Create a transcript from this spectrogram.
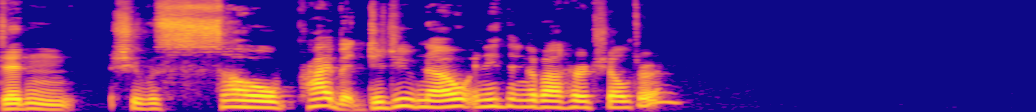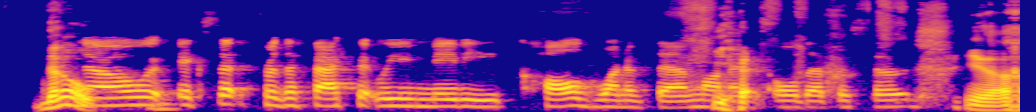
didn't she was so private. Did you know anything about her children? No. No, except for the fact that we maybe called one of them on Yeah. an old episode. yeah.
